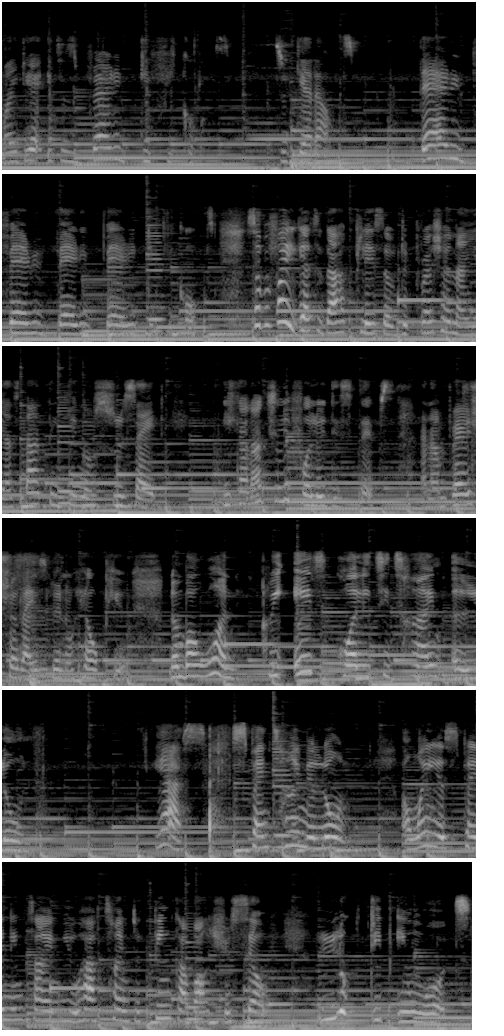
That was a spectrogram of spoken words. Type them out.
my dear it is very difficult to get out very very very very difficult so before you get to that place of depression and you start thinking of suicide you can actually follow these steps and i'm very sure that it's going to help you number one create quality time alone Yes, spend time alone. And when you're spending time, you have time to think about yourself. Look deep inwards.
